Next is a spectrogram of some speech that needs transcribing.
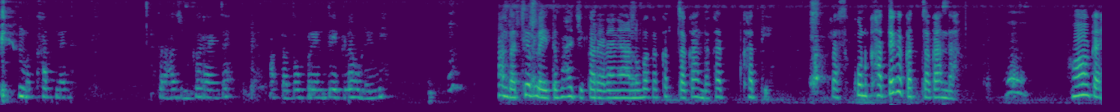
मग खात नाहीत. तर अजून करायचंय. आता तोपर्यंत एक लावलंय मी. कांदा चिरला इथं भाजी करायला आणि आणू बघा कच्चा कांदा खात. खाते असं कोण खाते का कच्चा कांदा? हा काय?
